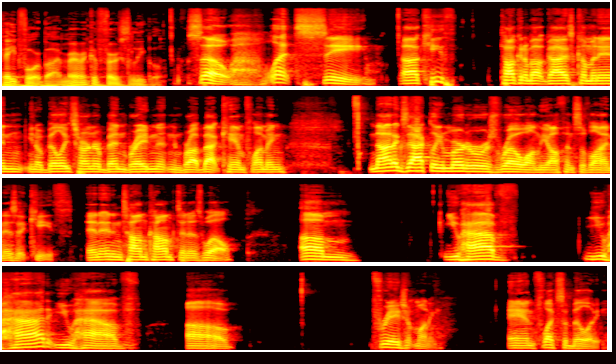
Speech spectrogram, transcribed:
Paid for by America First Legal. So let's see. Uh, Keith talking about guys coming in, you know, Billy Turner, Ben Braden, and brought back Cam Fleming. Not exactly murderer's row on the offensive line, is it, Keith? And and Tom Compton as well. Um, you have, you had, you have, uh, free agent money and flexibility.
